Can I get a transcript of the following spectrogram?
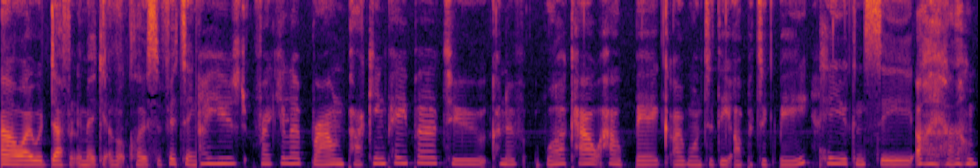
Now I would definitely make it a lot closer fitting. I used regular brown packing paper to kind of work out how big I wanted the upper to be. Here you can see I am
